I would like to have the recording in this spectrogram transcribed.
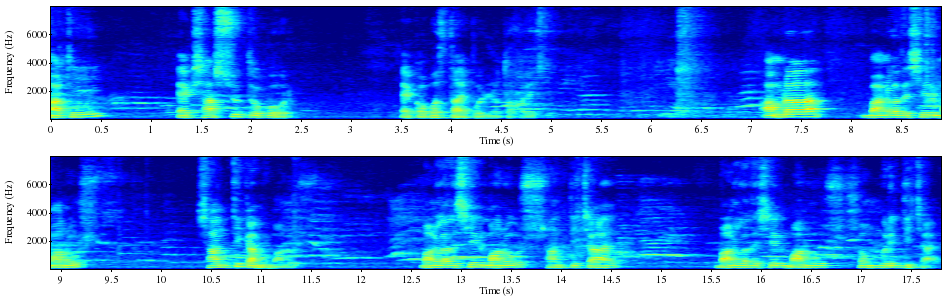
মাঠে এক শ্বাসরুদ্ধকর এক অবস্থায় পরিণত হয়েছে। আমরা বাংলাদেশের মানুষ শান্তিকামী মানুষ। বাংলাদেশের মানুষ শান্তি চায়, বাংলাদেশের মানুষ সমৃদ্ধি চায়।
